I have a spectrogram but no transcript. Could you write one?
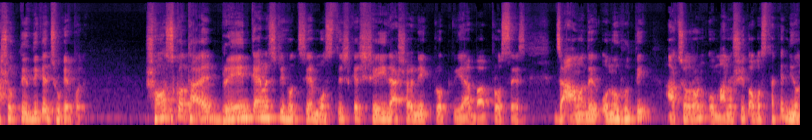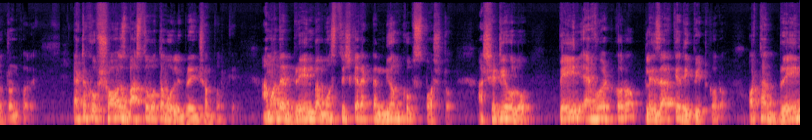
আসক্তির দিকে ঝুঁকে পড়ি। সহজ কথায় ব্রেন কেমিস্ট্রি হচ্ছে মস্তিষ্কের সেই রাসায়নিক প্রক্রিয়া বা প্রসেস যা আমাদের অনুভূতি, আচরণ ও মানসিক অবস্থাকে নিয়ন্ত্রণ করে। একটা খুব সহজ বাস্তবতা বলি ব্রেন সম্পর্কে। আমাদের ব্রেন বা মস্তিষ্কের একটা নিয়ম খুব স্পষ্ট, আর সেটি হলো পেইন অ্যাভয়েড করো প্লেজারকে রিপিট করো। অর্থাৎ ব্রেন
